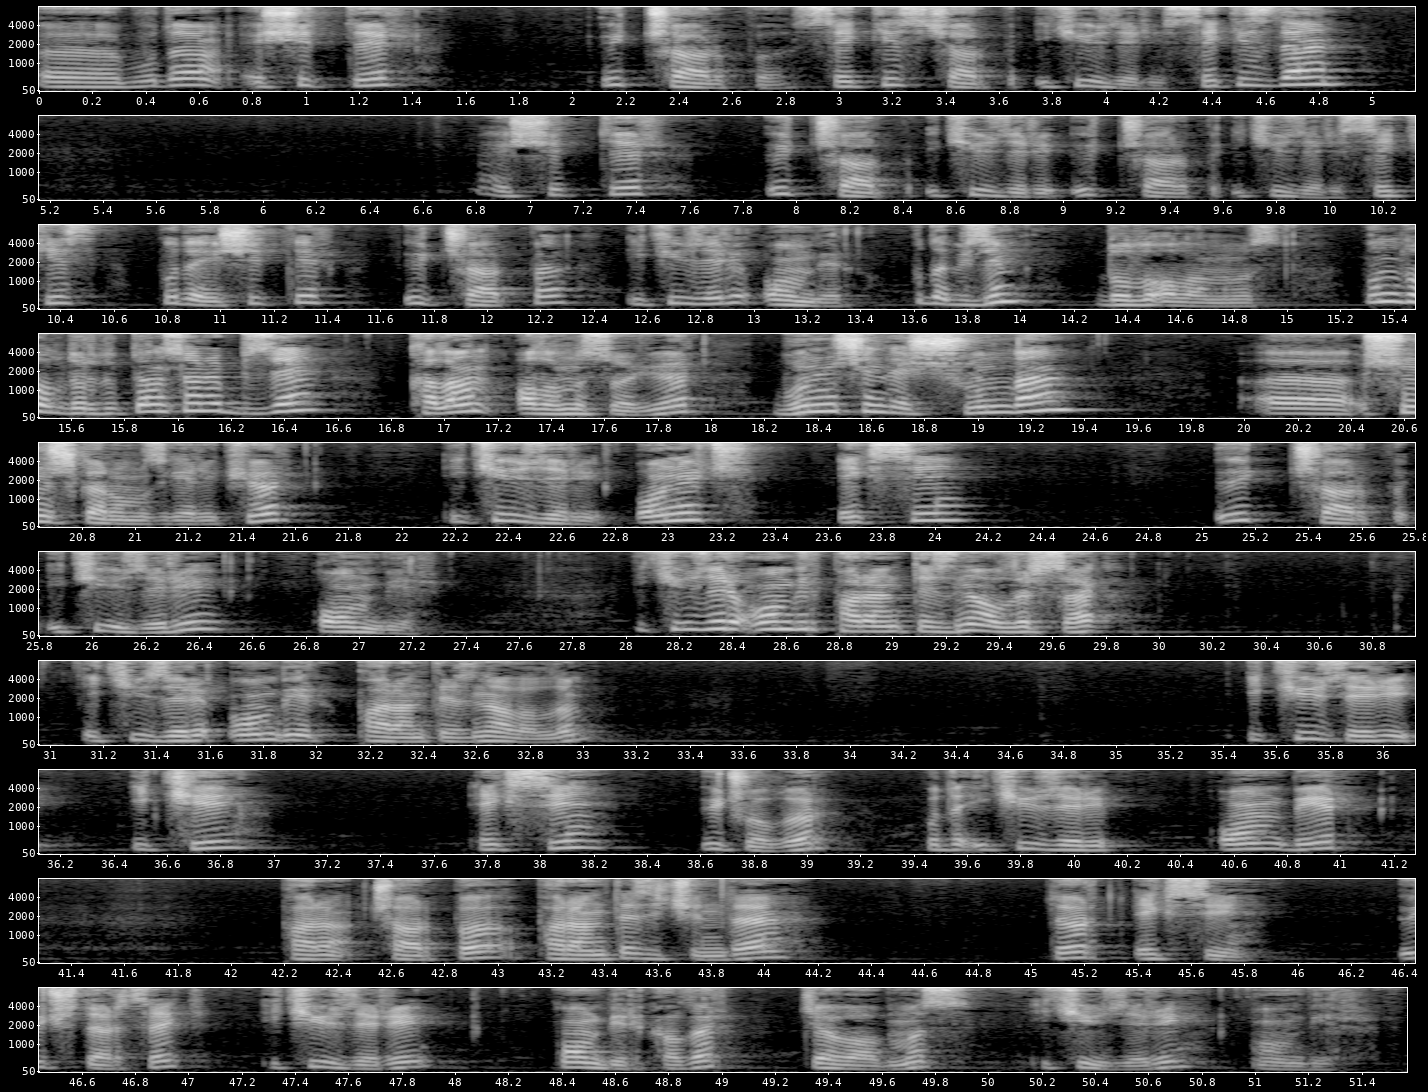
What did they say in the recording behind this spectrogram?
e, bu da eşittir. 3 çarpı 8 çarpı 2 üzeri 8'den eşittir. 3 çarpı 2 üzeri 3 çarpı 2 üzeri 8. Bu da eşittir. 3 çarpı 2 üzeri 11. Bu da bizim dolu alanımız. Bunu doldurduktan sonra bize kalan alanı soruyor. Bunun için de şundan e, şunu çıkarmamız gerekiyor. 2 üzeri 13 eksi 3 çarpı 2 üzeri 11. 2 üzeri 11 parantezini alırsak 2 üzeri 11 parantezini alalım. 2 üzeri 2 eksi 3 olur. Bu da 2 üzeri 11 para, çarpı parantez içinde 4 eksi 3 dersek 2 üzeri 11 kalır. Cevabımız 2 üzeri 11.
